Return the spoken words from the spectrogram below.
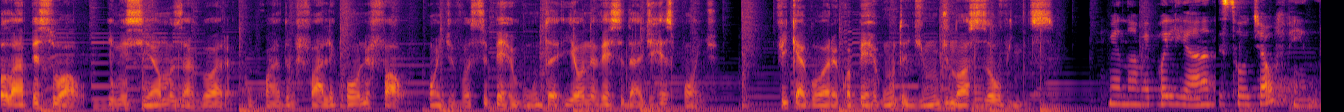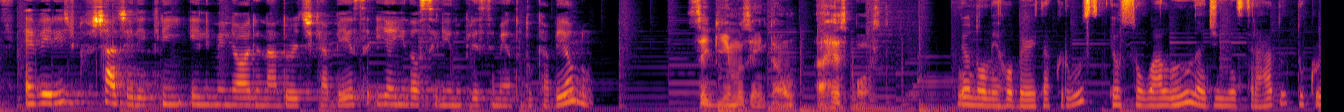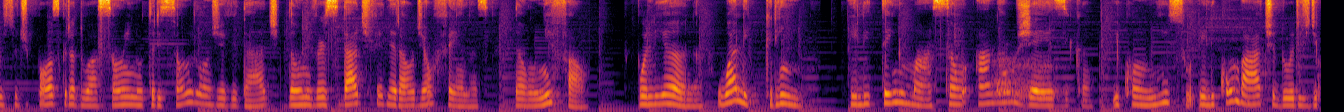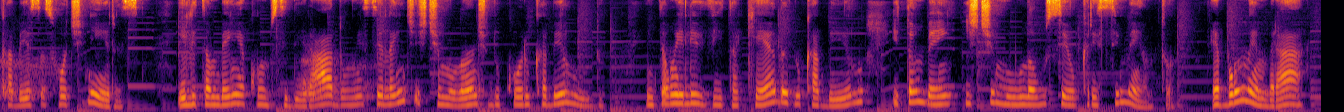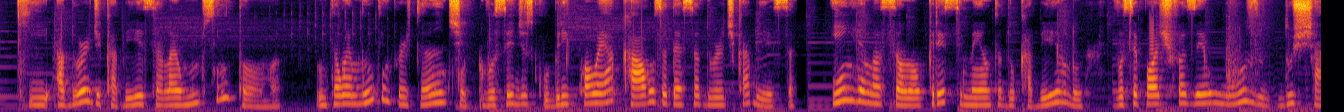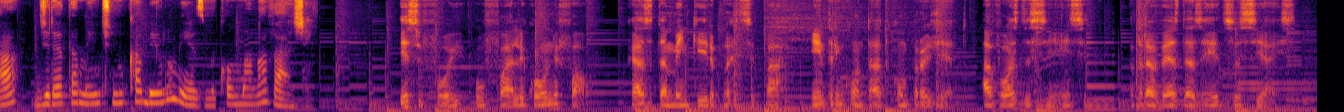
Olá pessoal, iniciamos agora o quadro Fale com a Unifal, onde você pergunta e a universidade responde. Fique agora com a pergunta de um de nossos ouvintes. Meu nome é Poliana e sou de Alfenas. É verídico que o chá de alecrim ele melhora na dor de cabeça e ainda auxilia no crescimento do cabelo? Seguimos então a resposta. Meu nome é Roberta Cruz, eu sou aluna de mestrado do curso de pós-graduação em Nutrição e Longevidade da Universidade Federal de Alfenas, da Unifal. Poliana, o alecrim ele tem uma ação analgésica e com isso ele combate dores de cabeças rotineiras. Ele também é considerado um excelente estimulante do couro cabeludo. Então ele evita a queda do cabelo e também estimula o seu crescimento. É bom lembrar que a dor de cabeça ela é um sintoma. Então é muito importante você descobrir qual é a causa dessa dor de cabeça. E em relação ao crescimento do cabelo, você pode fazer o uso do chá diretamente no cabelo mesmo, com uma lavagem. Esse foi o Fale com a Unifal. Caso também queira participar, entre em contato com o projeto A Voz da Ciência através das redes sociais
